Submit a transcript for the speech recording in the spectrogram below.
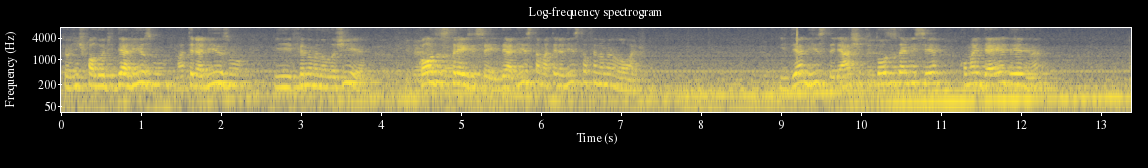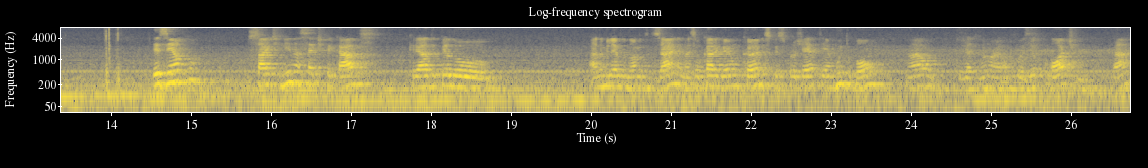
que a gente falou de idealismo, materialismo e fenomenologia? Qual dos três isso aí? Idealista, materialista ou fenomenológico? Idealista, ele acha que todos devem ser como a ideia dele, né? Exemplo, o site Nina Sete Pecados, criado pelo ah, não me lembro o nome do designer, mas o cara ganhou um Cannes com esse projeto e é muito bom. Não é um projeto, não, é uma coisa ótima, tá?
